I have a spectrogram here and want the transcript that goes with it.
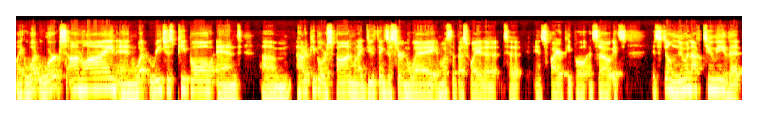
like what works online and what reaches people and um, how do people respond when I do things a certain way and what's the best way to to inspire people. And so it's it's still new enough to me that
